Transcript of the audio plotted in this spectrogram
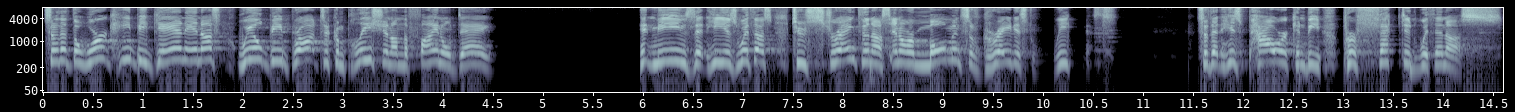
so that the work He began in us will be brought to completion on the final day. It means that He is with us to strengthen us in our moments of greatest weakness so that His power can be perfected within us.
